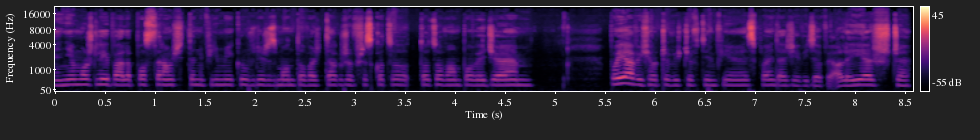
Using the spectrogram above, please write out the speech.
e, niemożliwe, ale postaram się ten filmik również zmontować tak, że wszystko to, co wam powiedziałem, pojawi się oczywiście w tym filmie, więc pamiętajcie widzowie, ale jeszcze,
